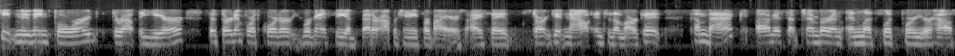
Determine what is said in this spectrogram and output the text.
keep moving forward throughout the year, the third and fourth quarter, we're going to see a better opportunity for buyers. I say start getting out into the market, come back August, September, and, and let's look for your house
